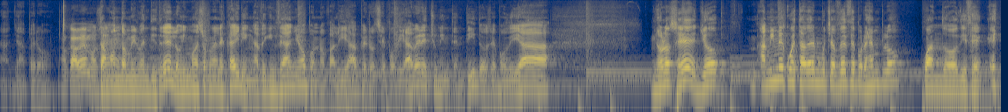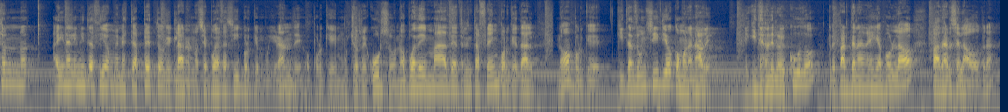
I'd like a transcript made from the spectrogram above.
Ah, ya, pero. No cabemos, Estamos ¿eh? en 2023, lo mismo eso con el Skyrim. Hace 15 años, pues nos valía, pero se podía haber hecho un intentito, se podía. No lo sé, yo. A mí me cuesta ver muchas veces, por ejemplo, cuando dice, esto no. Hay una limitación en este aspecto que, claro, no se puede hacer así porque es muy grande o porque hay muchos recursos. No puede ir más de 30 frames porque tal, ¿no? Porque quitas de un sitio como la nave. Le quitas de los escudos, reparte la energía por un lado para dársela a otra.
